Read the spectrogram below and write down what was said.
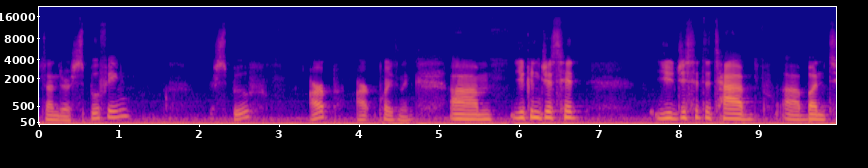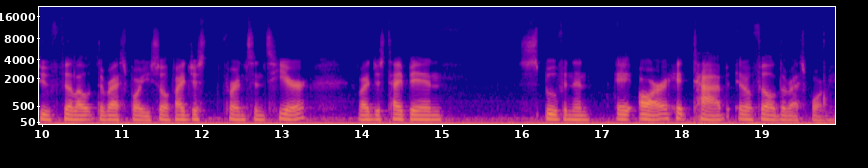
It's under spoofing spoof ARP ARP poisoning. Um, you can just hit you just hit the tab uh, button to fill out the rest for you. So if I just, for instance, here, if I just type in spoof and then AR, hit tab, it'll fill the rest for me.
